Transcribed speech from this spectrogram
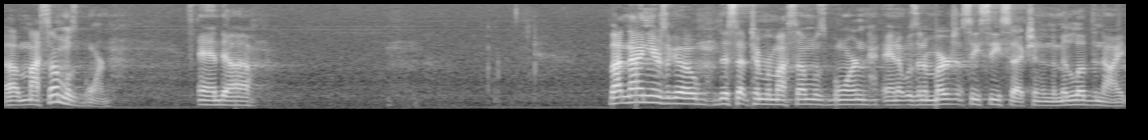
uh, my son was born. And uh, about nine years ago this September, my son was born, and it was an emergency C section in the middle of the night.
